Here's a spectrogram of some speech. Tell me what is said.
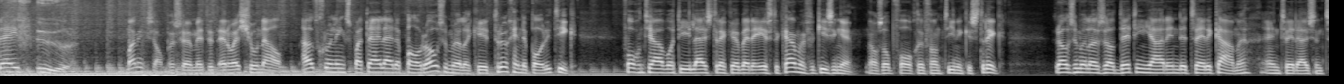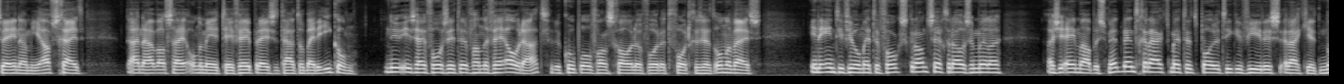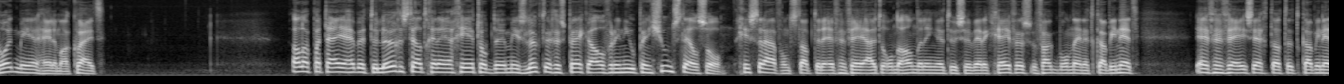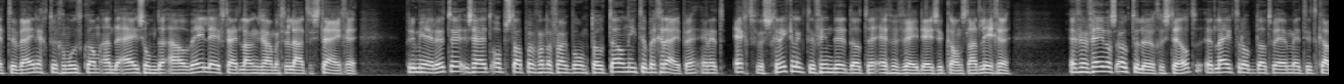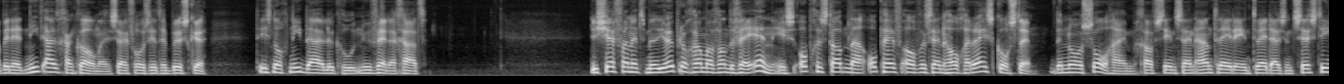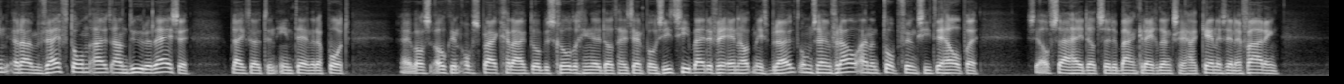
5 uur. Marnik Sampers eh, met het NOS-journaal. Oud-GroenLinks-partijleider Paul Rozemuller keert terug in de politiek. Volgend jaar wordt hij lijsttrekker bij de Eerste Kamerverkiezingen... als opvolger van Tineke Strik. Rozemuller zat 13 jaar in de Tweede Kamer. Eind 2002 nam hij afscheid. Daarna was hij onder meer tv-presentator bij de ICON. Nu is hij voorzitter van de VO-raad... de koepel van scholen voor het voortgezet onderwijs. In een interview met de Volkskrant zegt Rozemuller... Als je eenmaal besmet bent geraakt met het politieke virus... raak je het nooit meer helemaal kwijt. Alle partijen hebben teleurgesteld gereageerd op de mislukte gesprekken over een nieuw pensioenstelsel. Gisteravond stapte de FNV uit de onderhandelingen tussen werkgevers, vakbonden en het kabinet. De FNV zegt dat het kabinet te weinig tegemoet kwam aan de eis om de AOW-leeftijd langzamer te laten stijgen. Premier Rutte zei het opstappen van de vakbond totaal niet te begrijpen... en het echt verschrikkelijk te vinden dat de FNV deze kans laat liggen. FNV was ook teleurgesteld. Het lijkt erop dat we er met dit kabinet niet uit gaan komen, zei voorzitter Buske. Het is nog niet duidelijk hoe het nu verder gaat. De chef van het milieuprogramma van de VN is opgestapt na ophef over zijn hoge reiskosten. De Noor Solheim gaf sinds zijn aantreden in 2016 ruim 5 ton uit aan dure reizen, blijkt uit een intern rapport. Hij was ook in opspraak geraakt door beschuldigingen dat hij zijn positie bij de VN had misbruikt om zijn vrouw aan een topfunctie te helpen. Zelf zei hij dat ze de baan kreeg dankzij haar kennis en ervaring.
